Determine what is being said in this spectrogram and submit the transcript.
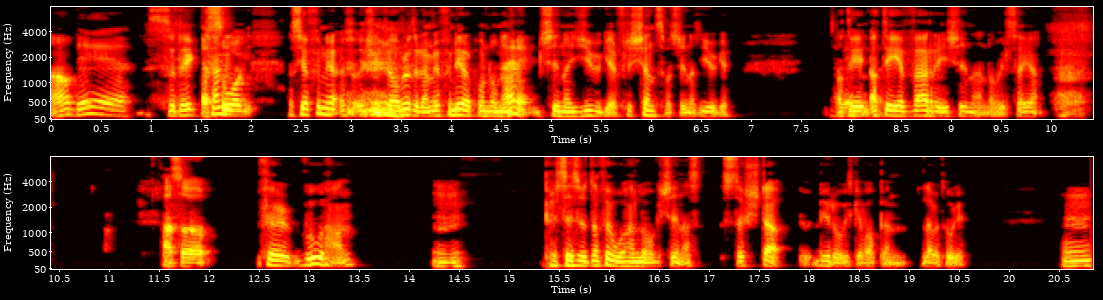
Ja, det. Så det Jag kan... såg... Alltså jag funderar, ursäkta jag avbryter det, men jag funderar på om de Nej, nej. Kina ljuger, för det känns som att Kina ljuger. jag Att det, inte. att det är värre i Kina än de vill säga. Alltså... För Wuhan, Mm, precis utanför Wuhan låg Kinas största biologiska vapenlaboratorium. Mm,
